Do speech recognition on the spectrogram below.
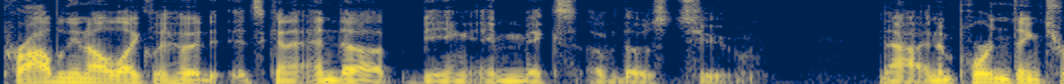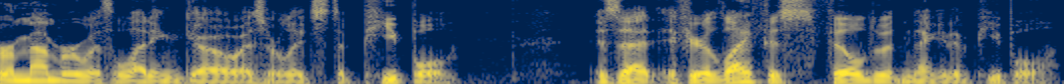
Probably in all likelihood, it's going to end up being a mix of those two. Now, an important thing to remember with letting go as it relates to people is that if your life is filled with negative people,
